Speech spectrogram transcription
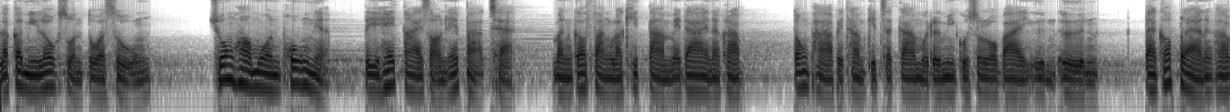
แล้วก็มีโลกส่วนตัวสูง ช่วงฮอร์โมนพุ่งเนี่ยตีให้ตายสอนให้ปากแฉะ มันก็ฟังแล้วคิดตามไม่ได้นะครับ ต้องพาไปทำกิจกรรมหรือมีกุศโลบายอื่น ๆ แต่ก็แปลนะครับ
